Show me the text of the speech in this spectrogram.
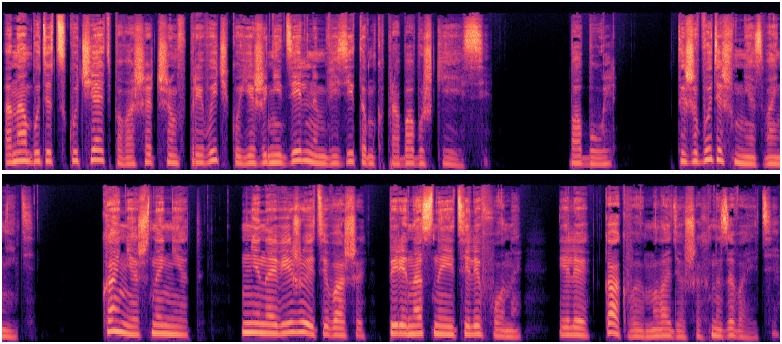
Она будет скучать по вошедшим в привычку еженедельным визитам к прабабушке Эсси. «Бабуль, ты же будешь мне звонить?» «Конечно нет. Ненавижу эти ваши переносные телефоны. Или как вы, молодежь, их называете?»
